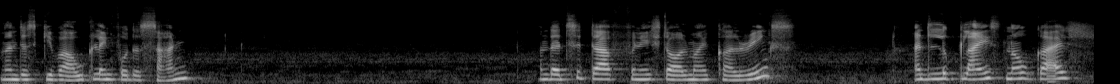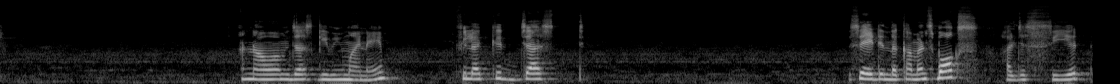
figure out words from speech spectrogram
And just give an outline for the sun. And that's it. I've finished all my colorings. And look nice now guys. And now I'm just giving my name. If you like it just say it in the comments box. I'll just see it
